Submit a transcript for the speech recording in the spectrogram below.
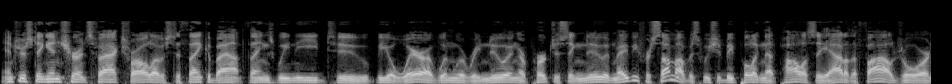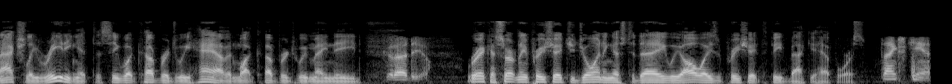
Interesting insurance facts for all of us to think about, things we need to be aware of when we're renewing or purchasing new, and maybe for some of us we should be pulling that policy out of the file drawer and actually reading it to see what coverage we have and what coverage we may need. good idea. Rick, I certainly appreciate you joining us today. We always appreciate the feedback you have for us. Thanks, Ken.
